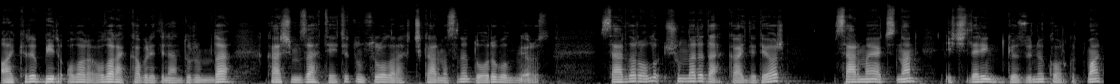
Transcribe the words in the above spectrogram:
aykırı bir olarak kabul edilen durumda karşımıza tehdit unsuru olarak çıkarmasını doğru bulmuyoruz. Serdaroğlu şunları da kaydediyor. Sermaye açısından işçilerin gözünü korkutmak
